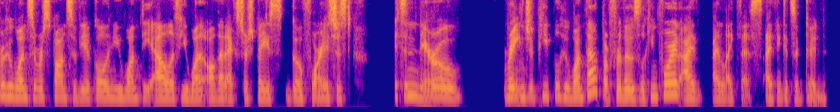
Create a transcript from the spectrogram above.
for who wants a responsive vehicle, and you want the L. If you want all that extra space, go for it. It's just, it's a narrow range of people who want that, but for those looking for it, I I like this. I think it's a good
